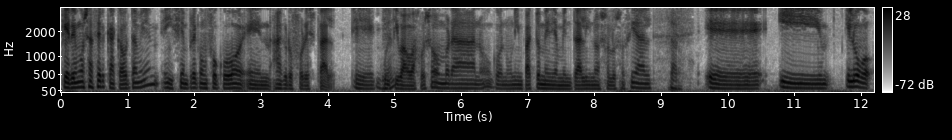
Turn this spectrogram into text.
queremos hacer cacao también y siempre con foco en agroforestal. Eh, cultivado bajo sombra, ¿no? Con un impacto medioambiental y no solo social. Claro. Eh, y, y luego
